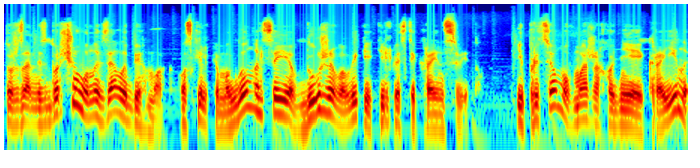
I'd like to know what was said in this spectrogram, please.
Тож замість борщу вони взяли бігмак, оскільки Макдональдси є в дуже великій кількості країн світу. І при цьому в межах однієї країни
